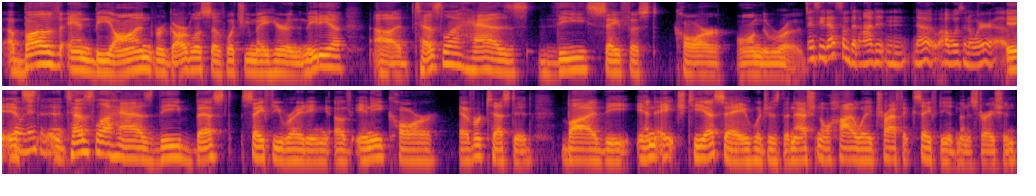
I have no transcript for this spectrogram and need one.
above and beyond, regardless of what you may hear in the media, uh, Tesla has the safest car on the road. And see, that's something I didn't know. I wasn't aware of it, going into this. Tesla has the best safety rating of any car ever tested by the NHTSA, which is the National Highway Traffic Safety Administration.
